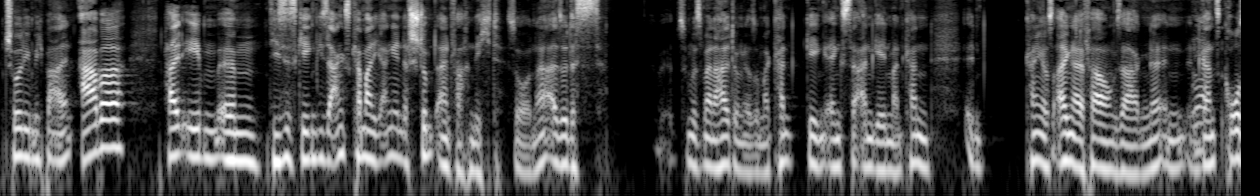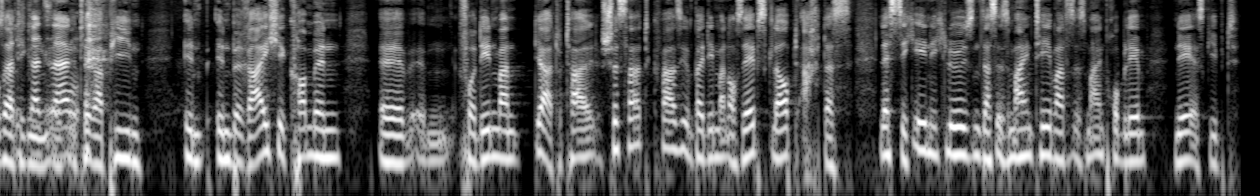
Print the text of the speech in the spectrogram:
entschuldige mich bei allen, aber halt eben ähm, dieses gegen diese Angst kann man nicht angehen, das stimmt einfach nicht. So, ne? Also das zumindest meine Haltung. Also man kann gegen Ängste angehen, man kann in kann ich aus eigener Erfahrung sagen, ne, in, in Ja, ganz großartigen äh, Therapien in, in Bereiche kommen, äh, ähm, vor denen man ja total Schiss hat quasi und bei denen man auch selbst glaubt, ach, das lässt sich eh nicht lösen, das ist mein Thema, das ist mein Problem. Nee, es gibt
